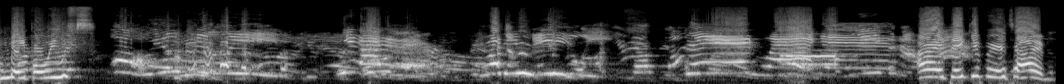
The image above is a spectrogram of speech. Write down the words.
Maple Leafs. Oh, you can't leave! Get out of there! What do you mean? Bandwagon! All right, thank you for your time.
